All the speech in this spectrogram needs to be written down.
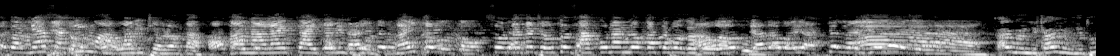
करण्यासाठी हिशोब. मारवाडी ठेवला होता हा, हा काय- नालायक काहीतरी काहीतरी बोलतो नाही काय बोलतो. स्वतःच ठेवतो झाकून आणि लोकांचं बघतो अहो, वाकून. त्याला बाई अक्कल नाही तो. हा. काय म्हणली काय म्हणली तू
